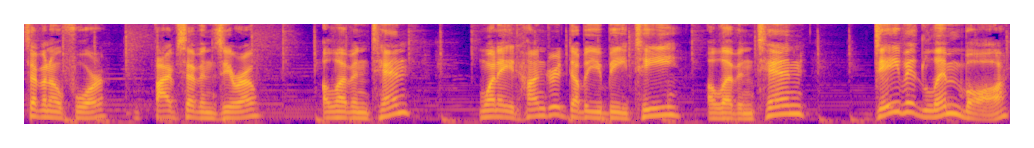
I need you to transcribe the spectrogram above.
704 570 1110, 1 800 WBT 1110. David Limbaugh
